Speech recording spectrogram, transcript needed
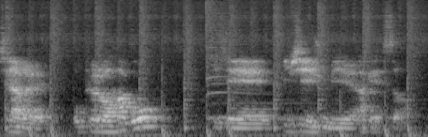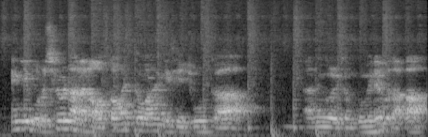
진학을 목표로 하고 이제 입시 준비를 하게 됐어. 생기부로 채우려면 어떤 활동을 하는 게 제일 좋을까 라는 걸 좀 고민해보다가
